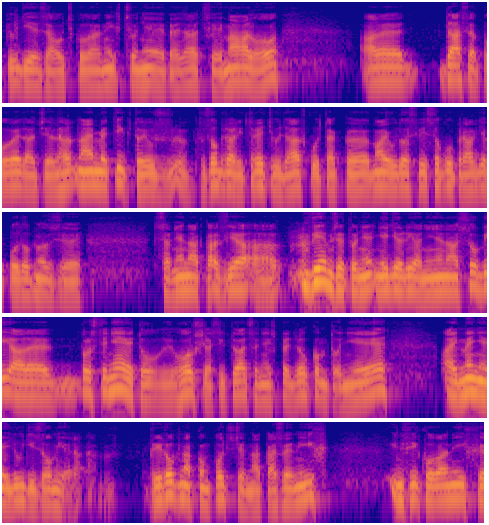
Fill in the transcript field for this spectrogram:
ľudí je zaočkovaných, čo nie je veľa, čo je málo, ale dá sa povedať, že najmä tí, ktorí už zobrali tretiu dávku, tak e, majú dosť vysokú pravdepodobnosť, že sa nenakazia a viem, že to ne, nedeli ani nenásobí, ale proste nie je to horšia situácia, než pred rokom to nie je. Aj menej ľudí zomiera. Pri rovnakom počte nakazených, infikovaných e,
